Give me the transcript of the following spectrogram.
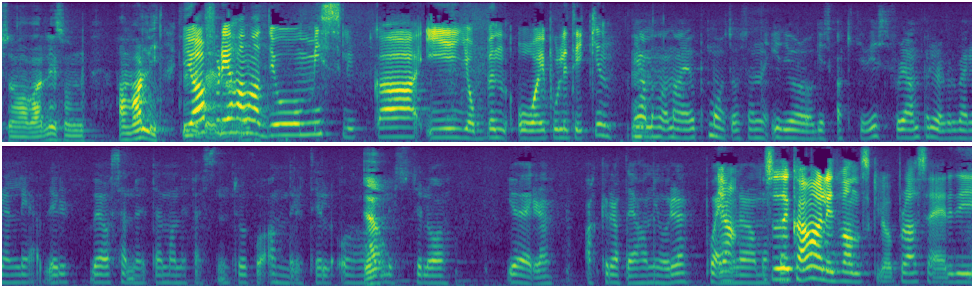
så han var liksom Han var litt Ja, fordi han hadde jo mislykka i jobben og i politikken. Ja, men han er jo på en måte også en ideologisk aktivist, fordi han prøver å være en leder ved å sende ut den manifesten til å få andre til å ha Ja. lyst til å gjøre akkurat det han gjorde, på en Ja, eller annen måte. så det kan være litt vanskelig å plassere de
